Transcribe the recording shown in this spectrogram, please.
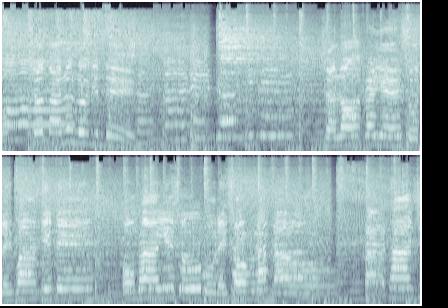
องค์เชิญมาลื่นเริงยินดีฉันมารื่นเริงยินดีฉลองพระเยซูได้ความยินดี องค์พระเยซูผู้ได้ทรงรักเราประทานช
